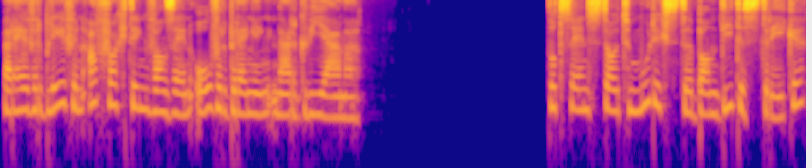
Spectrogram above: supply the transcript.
waar hij verbleef in afwachting van zijn overbrenging naar Guyana. Tot zijn stoutmoedigste bandietenstreken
